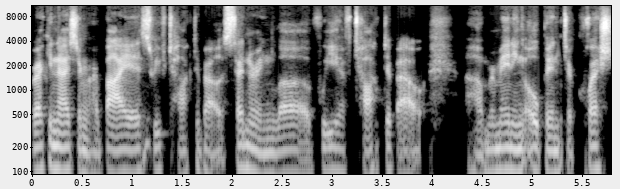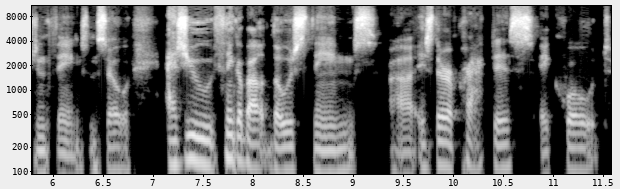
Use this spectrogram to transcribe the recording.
recognizing our bias. We've talked about centering love. We have talked about um, remaining open to question things. And so, as you think about those things, uh, is there a practice, a quote,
